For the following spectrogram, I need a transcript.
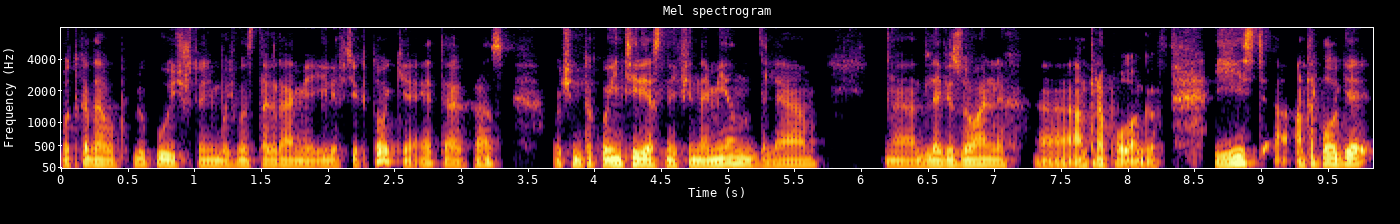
Вот когда вы публикуете что-нибудь в Инстаграме или в ТикТоке, это как раз очень такой интересный феномен для э, для визуальных э, антропологов. Есть антропология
